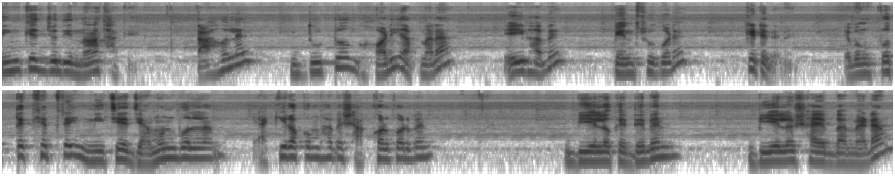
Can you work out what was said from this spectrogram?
লিঙ্কেজ যদি না থাকে, তাহলে দুটো ঘরই আপনারা এইভাবে পেন থ্রু করে কেটে দেবেন। এবং প্রত্যেক ক্ষেত্রেই নিচে যেমন বললাম, একই রকমভাবে স্বাক্ষর করবেন। বিএলওকে দেবেন, বিএলও সাহেব বা ম্যাডাম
